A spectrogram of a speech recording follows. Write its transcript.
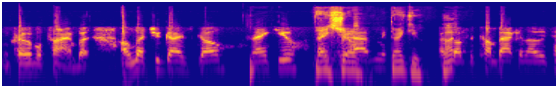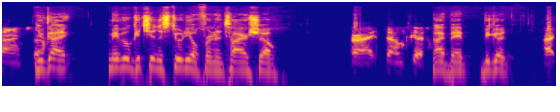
incredible time. But I'll let you guys go. Thank you. Thanks, for Joe. having me. Thank you. I'd love to come back another time. So. You got it. Maybe we'll get you in the studio for an entire show. All right, sounds good. All right, babe. Be good. All right.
